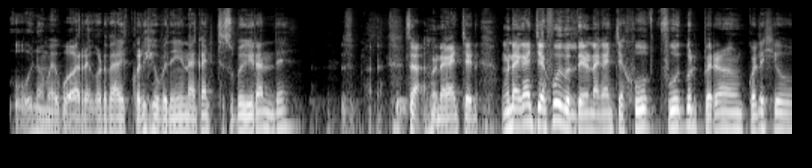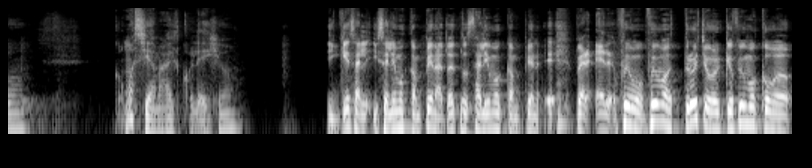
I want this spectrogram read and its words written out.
Uy, no me puedo recordar el colegio porque tenía una cancha súper grande. O sea, una cancha, una cancha de fútbol, tenía una cancha de fútbol, pero era un colegio. ¿Cómo se llamaba el colegio? ¿Y qué y salimos campeones, todo esto salimos campeones. Eh, pero eh, fuimos, fuimos truchos porque fuimos como.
